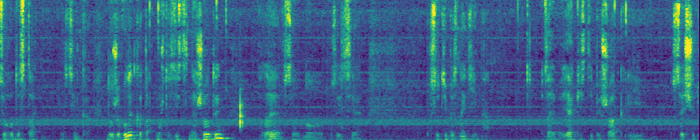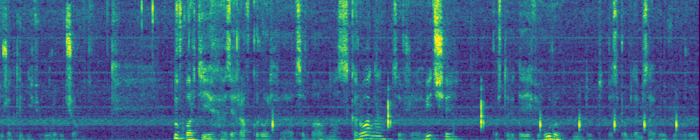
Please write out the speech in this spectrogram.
цього достатньо. Оцінка дуже велика, так, можна з'їсти не G1, але все одно позиція по суті безнадійна. Зайва якість і пішак, і все ще дуже активні фігури у чорних. Ну, в партії зіграв король е, С2 у нас Каруана, це вже відчай, просто віддає фігуру, ну тут без проблем зайвою фігурою.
